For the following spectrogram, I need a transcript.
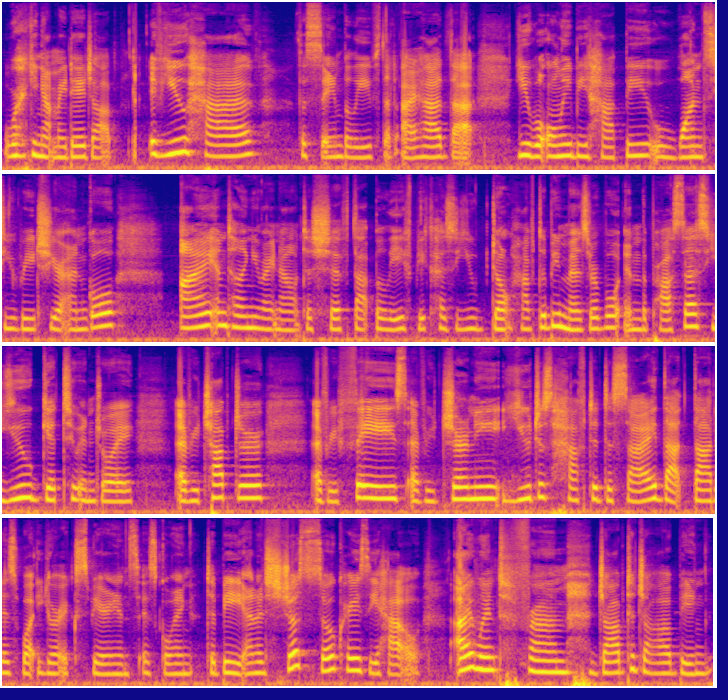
working at my day job. If you have the same beliefs that I had that you will only be happy once you reach your end goal, I am telling you right now to shift that belief because you don't have to be miserable in the process. You get to enjoy every chapter, every phase, every journey. You just have to decide that that is what your experience is going to be. And it's just so crazy how I went from job to job being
